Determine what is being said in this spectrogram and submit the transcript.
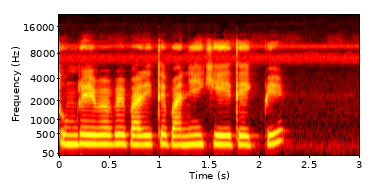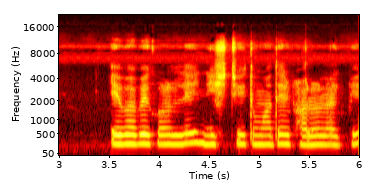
তোমরা এভাবে বাড়িতে বানিয়ে খেয়ে দেখবে। এভাবে করলে নিশ্চয়ই তোমাদের ভালো লাগবে।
